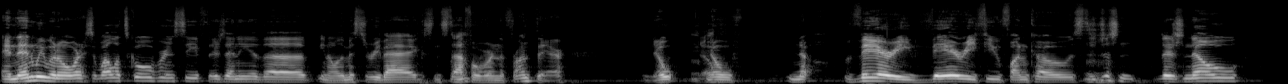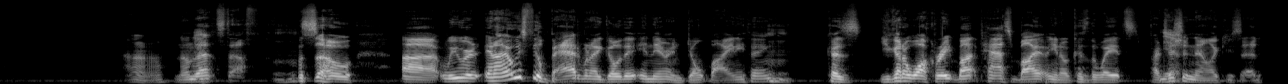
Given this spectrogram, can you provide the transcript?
and then we went over. I said, "Well, let's go over and see if there's any of the you know the mystery bags and stuff over in the front there." Nope, Nope. no, no. Very, very few Funkos. There's Mhm. just there's no. I don't know, none Yeah. of that stuff. Mhm. So uh, we were, and I always feel bad when I go there, in there and don't buy anything because you got to walk right by, past by, you know, because the way it's partitioned now, like you said,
